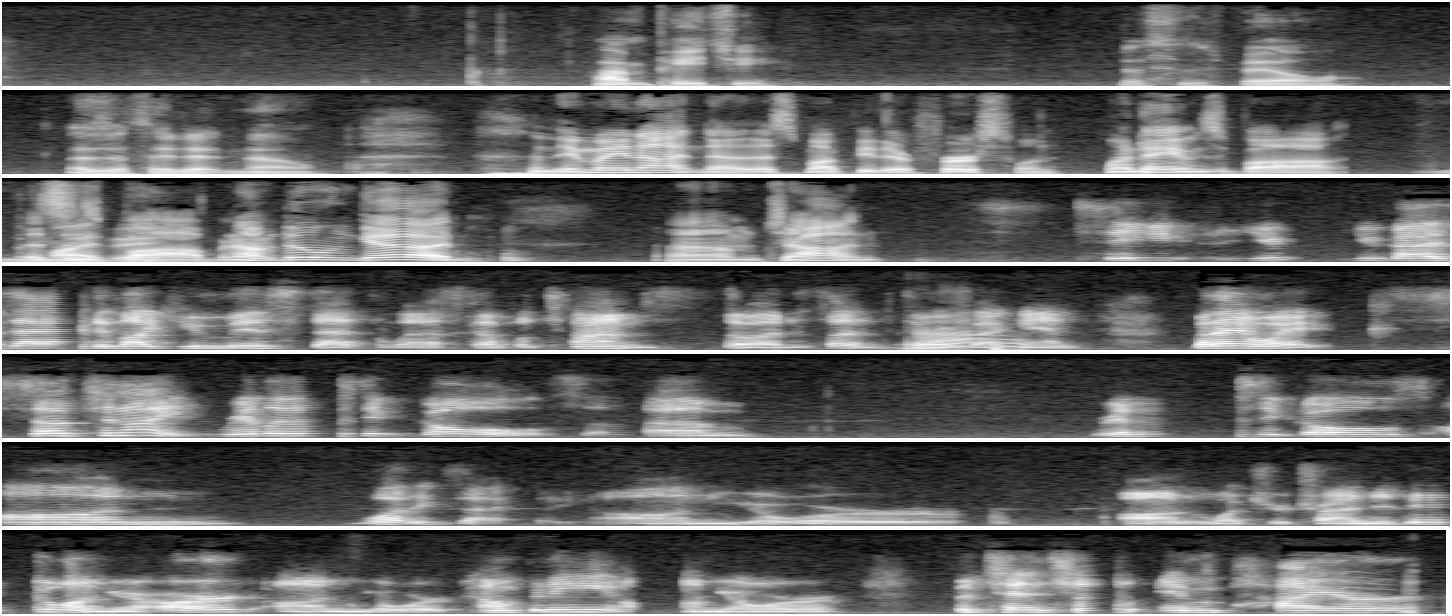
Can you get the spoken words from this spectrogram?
I'm Peachy. This is Bill, as if they didn't know. they may not know. This might be their first one. My name's Bob. This Might is be. Bob, and I'm doing good. Um, John. See, you you guys acted like you missed that the last couple of times, so I decided to throw it back in. But anyway, so tonight, realistic goals. Um, realistic goals on what exactly? On your on what you're trying to do, on your art, on your company, on your potential empire.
